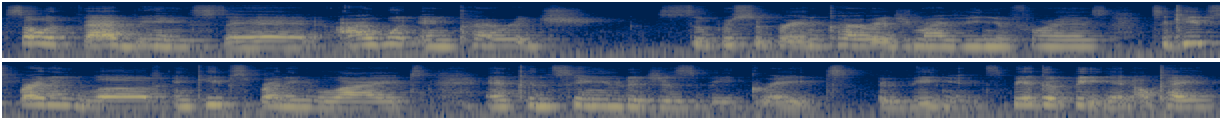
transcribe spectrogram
So with that being said i would encourage super, super encourage my vegan friends to keep spreading love and keep spreading light and continue to just be great vegans. Be a good vegan, okay?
